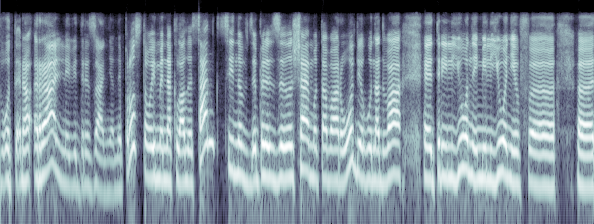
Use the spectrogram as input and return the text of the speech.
от ре- реальне відрізання, не просто ой, ми наклали санкції, ну, залишаємо товарообігу на 2 е, трильйони мільйонів е, е,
